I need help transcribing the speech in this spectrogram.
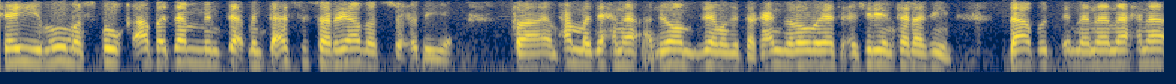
شيء مو مسبوق ابدا من من تأسس الرياضة السعودية. فمحمد إحنا اليوم زي ما قلت لك عندنا رؤيه 2030 لابد إننا نحن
